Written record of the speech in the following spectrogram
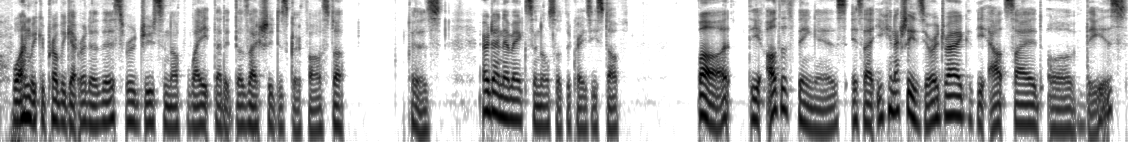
one, we could probably get rid of this, reduce enough weight that it does actually just go faster. Because aerodynamics and all sorts of crazy stuff. But the other thing is, is that you can actually zero drag the outside of these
